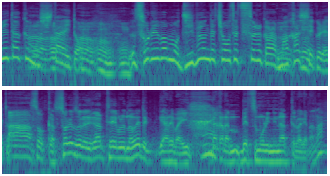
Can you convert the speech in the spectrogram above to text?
冷たくもしたいと、うんうんうんうんそれはもう自分で調節するから任してくれと。ああそっか。それぞれがテーブルの上でやればいい、はい。だから別盛りになってるわけだな。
